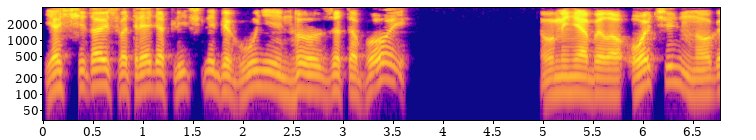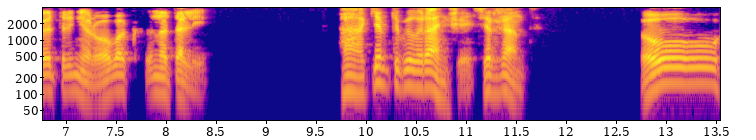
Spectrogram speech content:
Я считаюсь в отряде отличной бегуньей, но за тобой... У меня было очень много тренировок, Натали. А кем ты был раньше, сержант? О,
